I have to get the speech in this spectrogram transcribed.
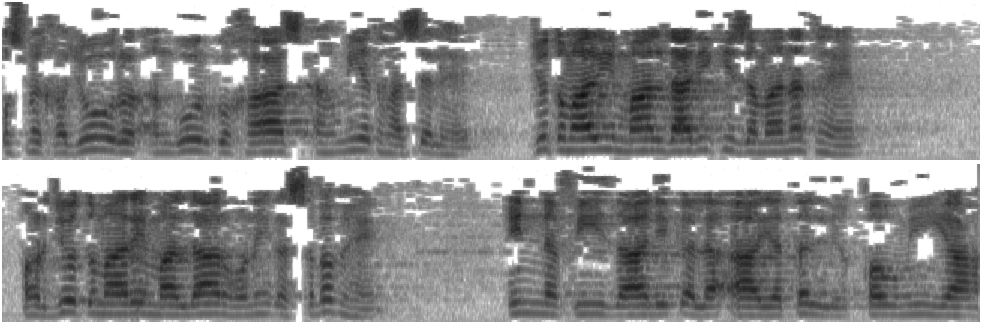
اس میں کھجور اور انگور کو خاص اہمیت حاصل ہے۔ جو تمہاری مالداری کی ضمانت ہے اور جو تمہارے مالدار ہونے کا سبب ہے ان نفیز علی کا قومی یا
